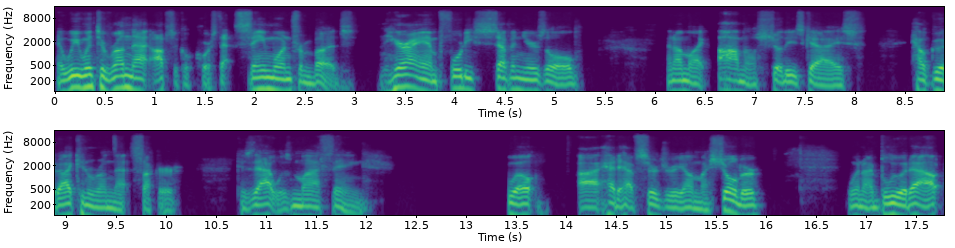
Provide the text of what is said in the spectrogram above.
And we went to run that obstacle course that same one from BUD/S. And here i am 47 years old and i'm like ah, i'm gonna show these guys how good i can run that sucker because that was my thing. Well, I had to have surgery on my shoulder when I blew it out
